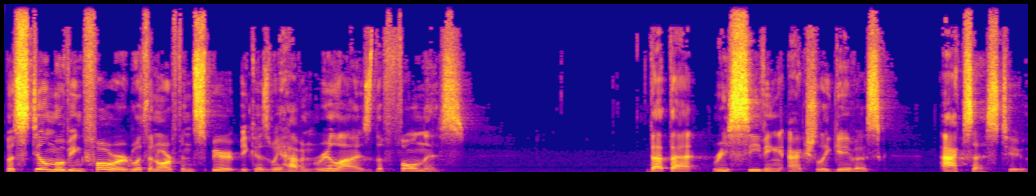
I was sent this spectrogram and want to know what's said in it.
but still moving forward with an orphan spirit because we haven't realized the fullness that that receiving actually gave us access to.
